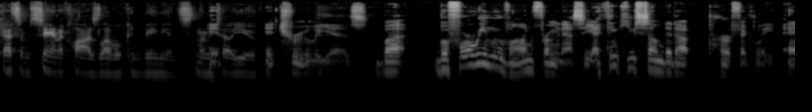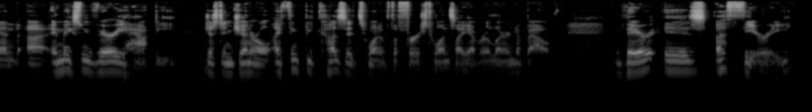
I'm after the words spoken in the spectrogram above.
That's some Santa Claus level convenience, let me It- tell you. It truly is. But before we move on from Nessie, I think you summed it up perfectly, and uh, it makes me very happy. Just in general, I think because it's one of the first ones I ever learned about. There is a theory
